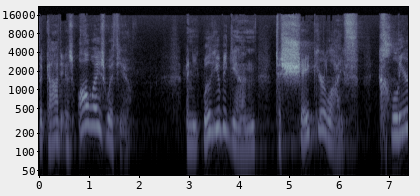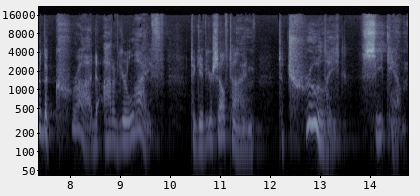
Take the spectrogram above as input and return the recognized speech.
that God is always with you? And will you begin to shape your life, clear the crud out of your life to give yourself time to truly seek Him?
